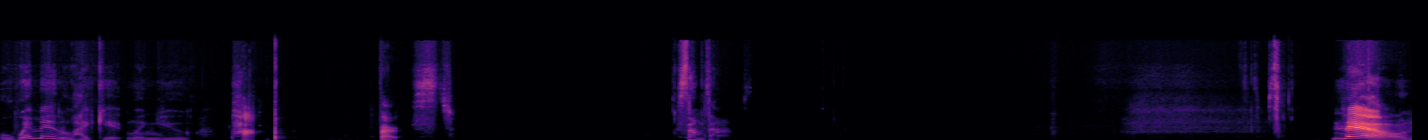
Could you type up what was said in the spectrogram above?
women like it when you pop first. Sometimes. Now,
